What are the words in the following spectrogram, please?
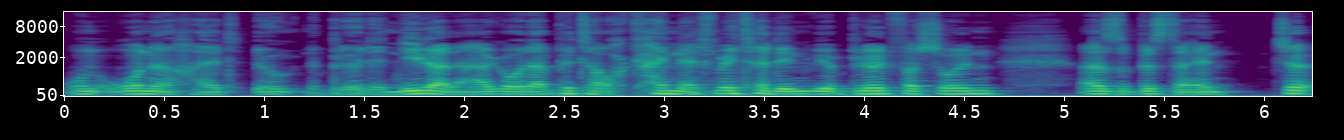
Und ohne halt irgendeine blöde Niederlage oder bitte auch keinen Elfmeter, den wir blöd verschulden. Also bis dahin. Tschö.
